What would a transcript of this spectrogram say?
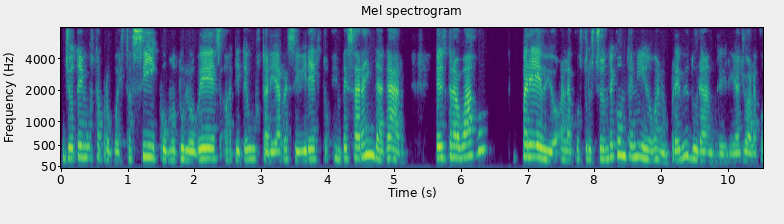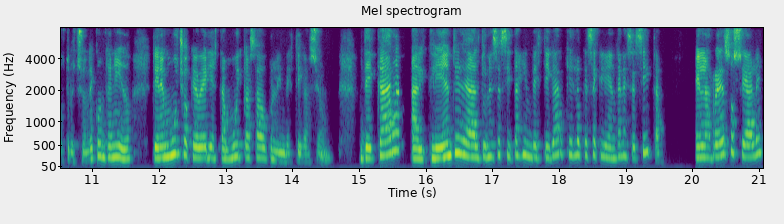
yo tengo esta propuesta así, como tú lo ves, a ti te gustaría recibir esto, empezar a indagar. El trabajo previo a la construcción de contenido, bueno, previo y durante, diría yo, a la construcción de contenido, tiene mucho que ver y está muy casado con la investigación. De cara al cliente ideal, tú necesitas investigar qué es lo que ese cliente necesita. En las redes sociales,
